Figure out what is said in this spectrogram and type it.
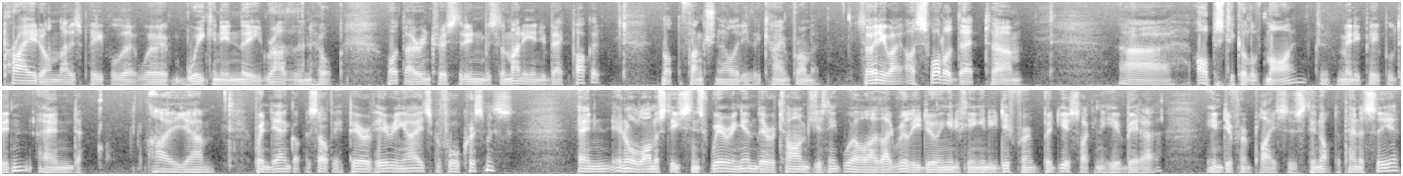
preyed on those people that were weak and in need rather than help. What they were interested in was the money in your back pocket, not the functionality that came from it. So, anyway, I swallowed that um, uh, obstacle of mine, because many people didn't, and I um, went down, got myself a pair of hearing aids before Christmas. And in all honesty, since wearing them, there are times you think, well, are they really doing anything any different? But yes, I can hear better in different places. They're not the panacea.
